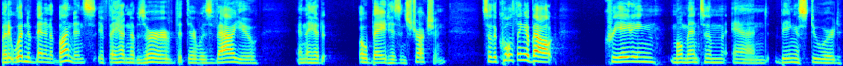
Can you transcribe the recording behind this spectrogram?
But it wouldn't have been in abundance if they hadn't observed that there was value and they had obeyed his instruction. So, the cool thing about creating momentum and being a steward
